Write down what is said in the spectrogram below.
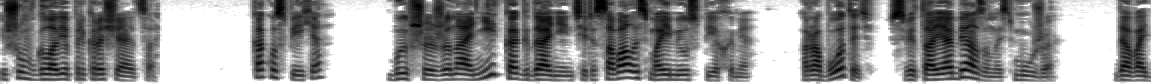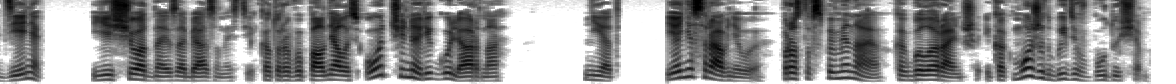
и шум в голове прекращается. «Как успехи?» Бывшая жена никогда не интересовалась моими успехами. Работать – святая обязанность мужа. Давать денег – еще одна из обязанностей, которая выполнялась очень регулярно. Нет, я не сравниваю, просто вспоминаю, как было раньше и как может быть в будущем.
